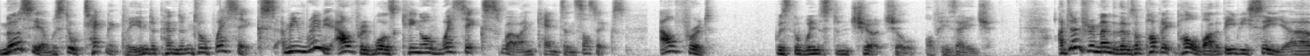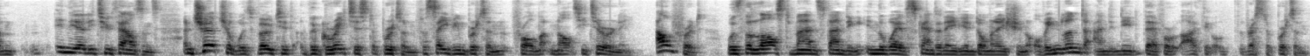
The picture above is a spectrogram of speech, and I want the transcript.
Mercia was still technically independent of Wessex. I mean, really, Alfred was King of Wessex, well, and Kent and Sussex. Alfred was the Winston Churchill of his age. I don't remember, there was a public poll by the BBC um, in the early 2000s, and Churchill was voted the greatest Briton for saving Britain from Nazi tyranny. Alfred was the last man standing in the way of Scandinavian domination of England, and indeed, therefore, I think, the rest of Britain.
